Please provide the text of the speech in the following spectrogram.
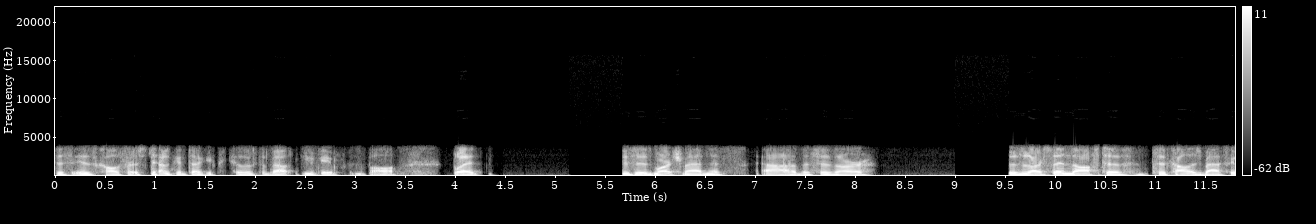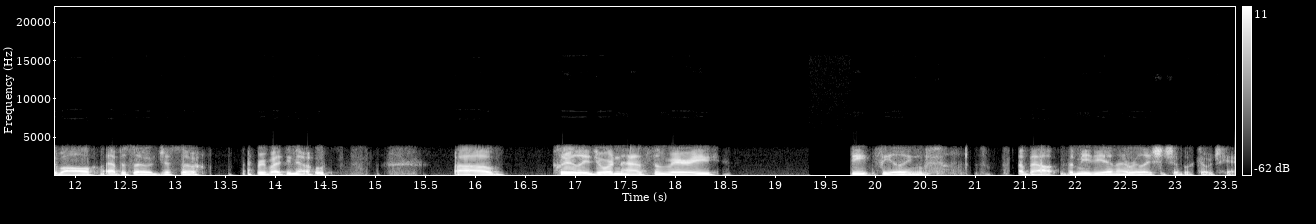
This is called First Down Kentucky because it's about UK football, but this is March Madness. Uh, this is our this is our send off to to college basketball episode. Just so everybody knows. Um, clearly, Jordan has some very deep feelings about the media and their relationship with Coach K.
